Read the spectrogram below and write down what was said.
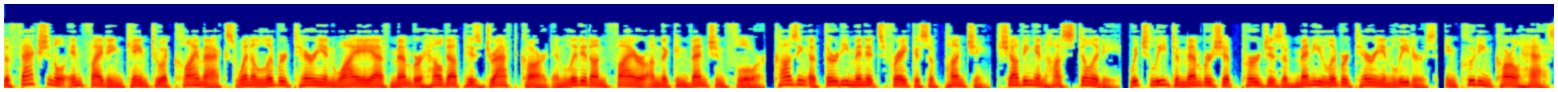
The factional infighting came to a climax when a libertarian YAF member held up his draft card and lit it on fire on the convention floor, causing a 30 minutes fracas of punching, shoving and hostility, which lead to membership purges of many libertarian leaders, including Karl Hess,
